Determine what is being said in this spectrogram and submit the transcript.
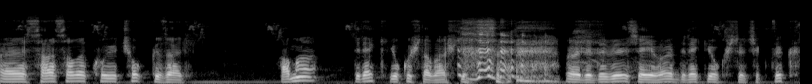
Ee, Sarsala koyu çok güzel ama direkt yokuşla başlıyoruz. Öyle de bir şey var. Direkt yokuşla çıktık.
